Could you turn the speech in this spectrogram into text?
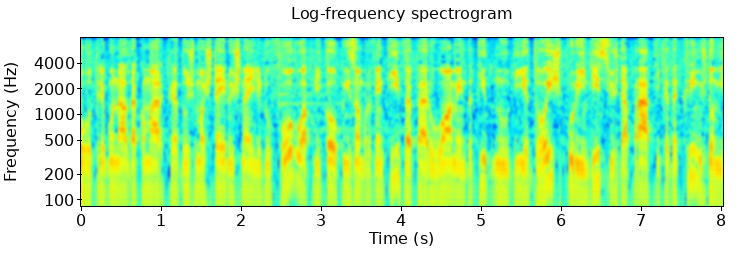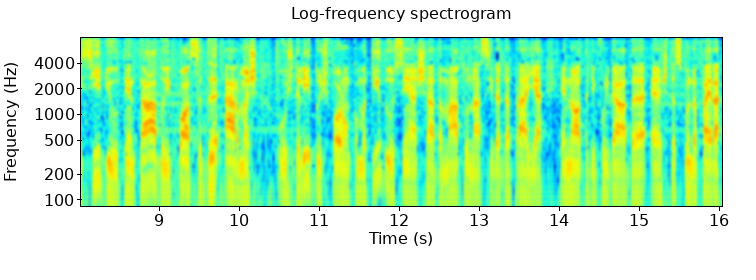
O Tribunal da Comarca dos Mosteiros na Ilha do Fogo aplicou prisão preventiva para o homem detido no dia 2 por indícios da prática de crimes de homicídio, tentado e posse de armas. Os delitos foram cometidos em Achada Mato, na Cira da Praia. Em nota divulgada esta segunda-feira,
